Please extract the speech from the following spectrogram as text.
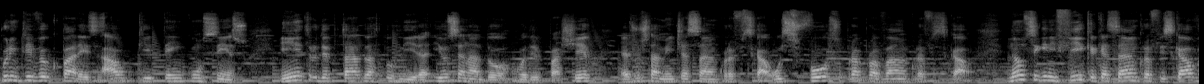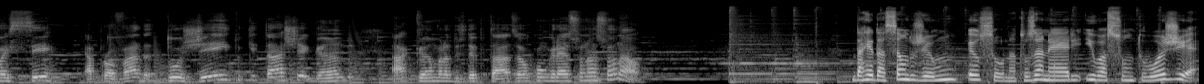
por incrível que pareça, algo que tem consenso entre o deputado Arthur Lira e o senador Rodrigo Pacheco é justamente essa âncora fiscal, o esforço para aprovar a âncora fiscal. Não significa que essa âncora fiscal vai ser aprovada do jeito que está chegando à Câmara dos Deputados ao Congresso Nacional. Da redação do G1, eu sou Natuzaneri e o assunto hoje é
